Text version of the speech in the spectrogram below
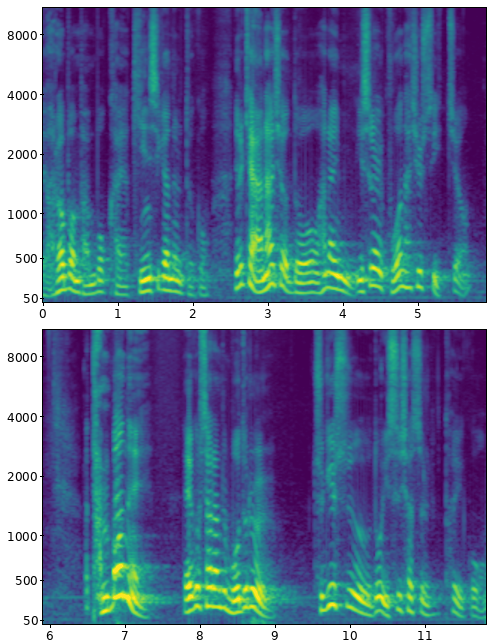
여러 번 반복하여 긴 시간을 두고 이렇게 안 하셔도 하나님 이스라엘 구원하실 수 있죠. 단번에 애굽 사람들 모두를 죽일 수도 있으셨을 터이고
